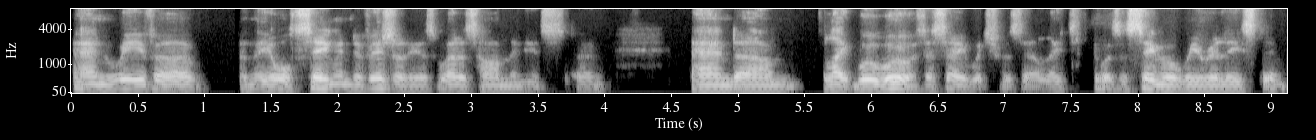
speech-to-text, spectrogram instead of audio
and we've uh, and they all sing individually as well as harmonies. And, and um, like Woo Woo, as I say, which was a late, it was a single we released in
